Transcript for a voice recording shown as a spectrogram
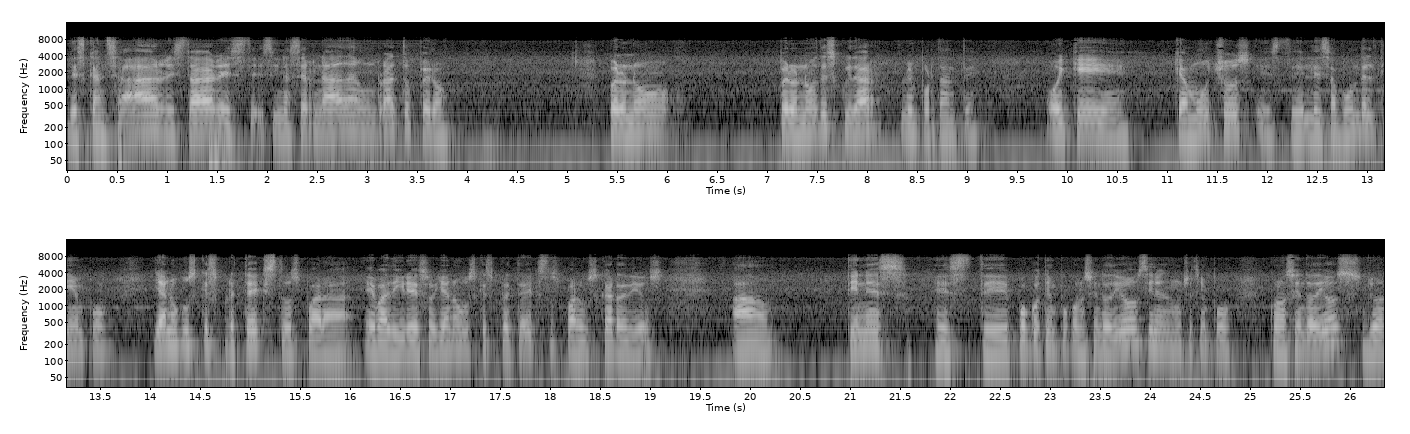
descansar, estar este, sin hacer nada un rato, pero pero no pero no descuidar lo importante. Hoy que, que a muchos este, les abunda el tiempo, ya no busques pretextos para evadir eso, ya no busques pretextos para buscar de Dios. Ah, tienes este poco tiempo conociendo a Dios, tienes mucho tiempo conociendo a Dios. Yo,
